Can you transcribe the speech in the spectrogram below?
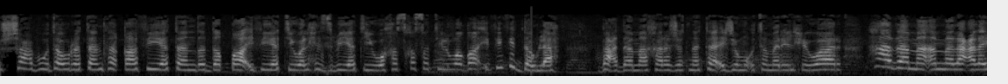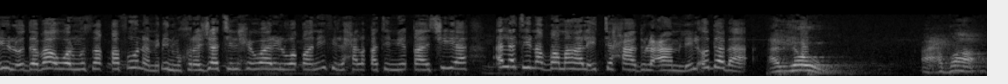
الشعب ثورة ثقافية ضد الطائفية والحزبية وخصخصة الوظائف في الدولة. بعدما خرجت نتائج مؤتمر الحوار هذا ما أمل عليه الأدباء والمثقفون من مخرجات الحوار الوطني في الحلقة النقاشية التي نظمها الاتحاد العام للأدباء. اليوم أعضاء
